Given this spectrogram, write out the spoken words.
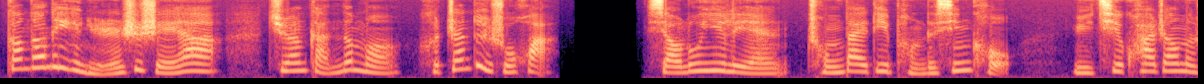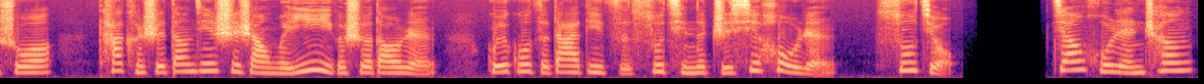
刚刚那个女人是谁啊？居然敢那么和詹队说话？”小鹿一脸崇拜地捧着心口，语气夸张地说：“她可是当今世上唯一一个射刀人，鬼谷子大弟子苏秦的直系后人，苏九，江湖人称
